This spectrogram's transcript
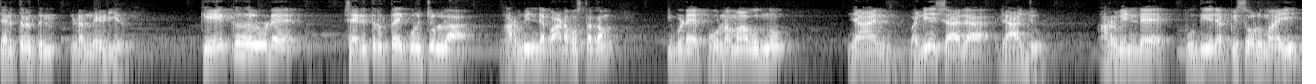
ചരിത്രത്തിൽ ഇടം നേടിയത്. കേക്കുകളുടെ ചരിത്രത്തെക്കുറിച്ചുള്ള അറിവിന്റെ പാഠപുസ്തകം ഇവിടെ പൂർണമാകുന്നു. ഞാൻ വലിയശാല രാജു. അറിവിന്റെ പുതിയൊരു എപ്പിസോഡുമായി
